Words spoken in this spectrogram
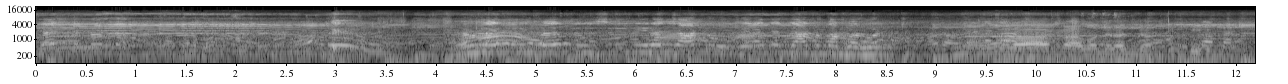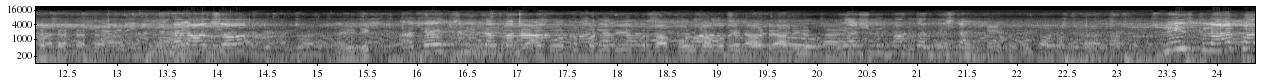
Yes, Vinod sir. I would like to request Sri Jha to Niranjan Jha to come forward. And also uh, let Sri Kalpana. Code number लेते एक बार का बोल का तो ही ना हटे आधी घंटे Yes, we will not कर this time. Please clap for.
